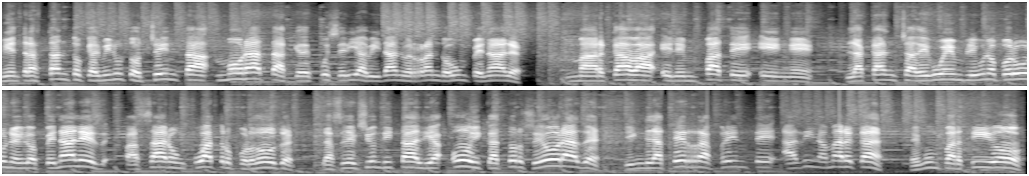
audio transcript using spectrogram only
Mientras tanto que al minuto 80 Morata, que después sería Vidano errando un penal, marcaba el empate en la cancha de Wembley, uno por uno en los penales, pasaron cuatro por dos. La selección de Italia hoy 14 horas, Inglaterra frente a Dinamarca en un partido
